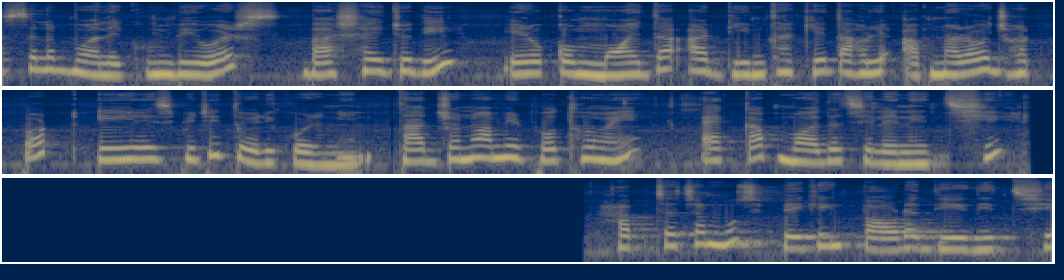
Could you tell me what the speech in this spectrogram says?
আসসালামু আলাইকুম ভিউয়ার্স। বাসায় যদি এরকম ময়দা আর ডিম থাকে, তাহলে আপনারাও ঝটপট এই রেসিপিটি তৈরি করে নিন। তার জন্য আমি প্রথমেই এক কাপ ময়দা চেলে নিচ্ছি। হাফ চা চামচ বেকিং পাউডার দিয়ে দিচ্ছি।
